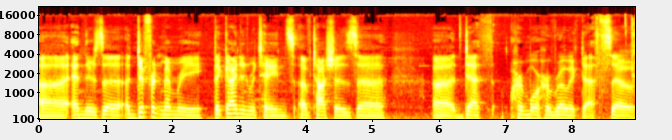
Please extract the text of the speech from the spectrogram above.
Uh, and there's a, a different memory that Guinan retains of Tasha's uh, uh, death, her more heroic death. So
